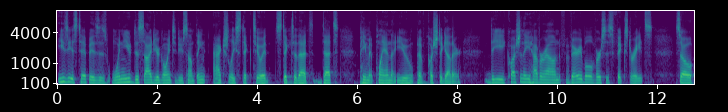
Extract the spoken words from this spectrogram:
easiest tip is is when you decide you're going to do something actually stick to it stick to that debt payment plan that you have pushed together. The question that you have around variable versus fixed rates. So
